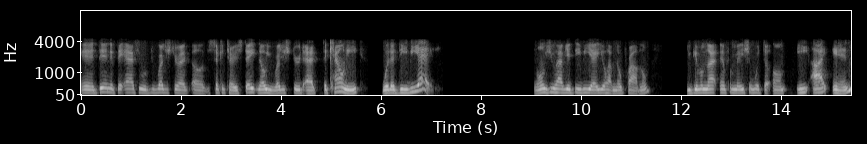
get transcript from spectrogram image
And then if they ask you if you register at uh, the Secretary of State, no, you registered at the county with a DBA. As long as you have your DBA, you'll have no problem. You give them that information with the um, EIN,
